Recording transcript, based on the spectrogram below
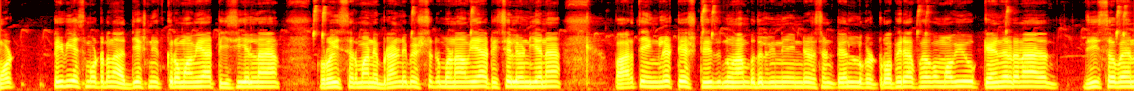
મોટ ટીવીએસ મોટરના અધ્યક્ષ નિયુક્ત કરવામાં આવ્યા. ટીસીએલના રોહિત શર્માને બ્રાન્ડ એમ્બેસેડર બનાવ્યા. ટીસીએલ ઇન્ડિયાના ભારતે ઇંગ્લેન્ડ ટેસ્ટ સિરીઝનું નામ બદલીને ઇન્ડરસન ટેન્ડુલકર ટ્રોફી રાખવામાં આવ્યું. કેનેડાના જી સેવન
